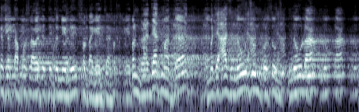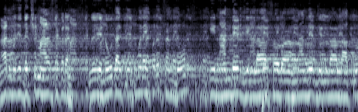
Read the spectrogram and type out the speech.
कसं कापूस लावायचा त्याचा निर्णय स्वतः घ्यायचा. पण राज्यात मात्र म्हणजे आज नऊ जून पासून नऊला आज म्हणजे दक्षिण महाराष्ट्राकडे म्हणजे नऊ तारखेला तुम्हाला एक परत सांगतो की नांदेड जिल्हा सोला नांदेड जिल्हा लातूर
